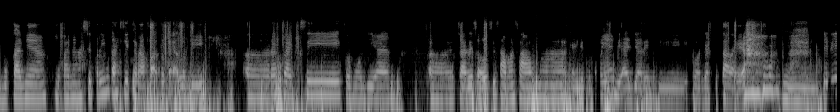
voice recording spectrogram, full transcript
bukannya bukannya ngasih perintah sih ke Rafa tuh kayak lebih uh, refleksi, kemudian uh, cari solusi sama-sama kayak gitu. Pokoknya diajarin di keluarga kita lah ya. Hmm. jadi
